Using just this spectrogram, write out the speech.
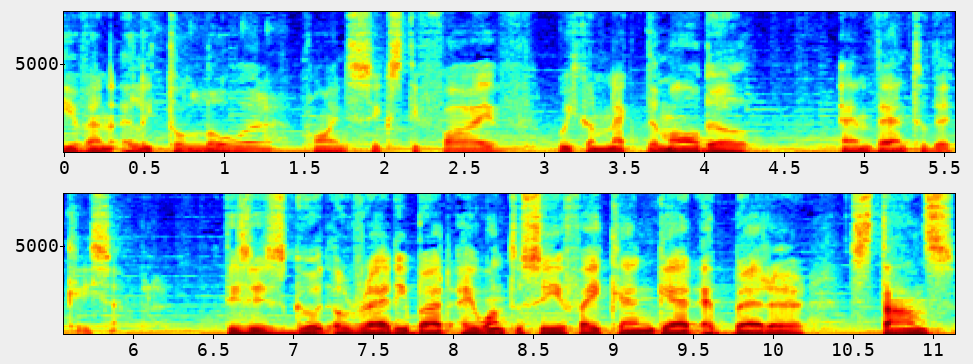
even a little lower, 0.65. We connect the model and then to the K-sampler. This is good already, but I want to see if I can get a better stance.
